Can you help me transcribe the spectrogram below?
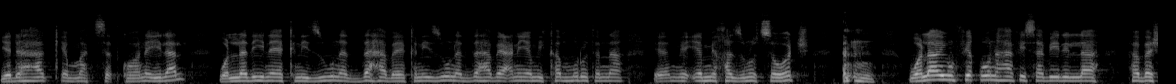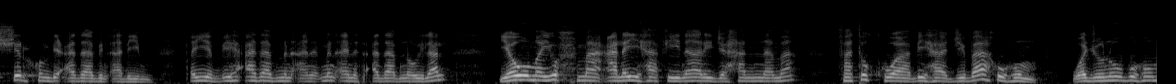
የድሃ ሀቅ የማትሰጥ ከሆነ ይላል ወለዚነ የክኒዙነ ዘሀበ የክኒዙነ ዘሀበ ያኒ የሚከምሩትና የሚኸዝኑት ሰዎች ወላ ዩንፊቁነሃ ፊ ሰቢልላህ ፈበሽርሁም ቢዓዛብን አሊም ጠይብ ይህ ዓዛብ ምን አይነት ዓዛብ ነው ይላል የውመ ዩሕማ ዓለይሃ ፊ ናሪ ጀሃነመ فتكوى بها جباههم وجنوبهم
